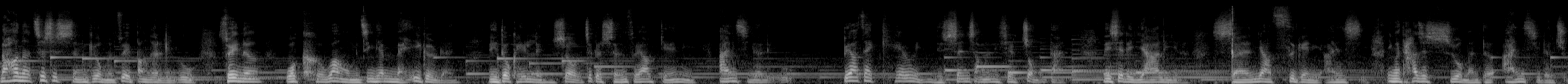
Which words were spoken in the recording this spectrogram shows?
然后呢，这是神给我们最棒的礼物。所以呢，我渴望我们今天每一个人，你都可以领受这个神所要给你安息的礼物，不要再 carry 你的身上的那些重担、那些的压力了。神要赐给你安息，因为他是使我们得安息的主。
